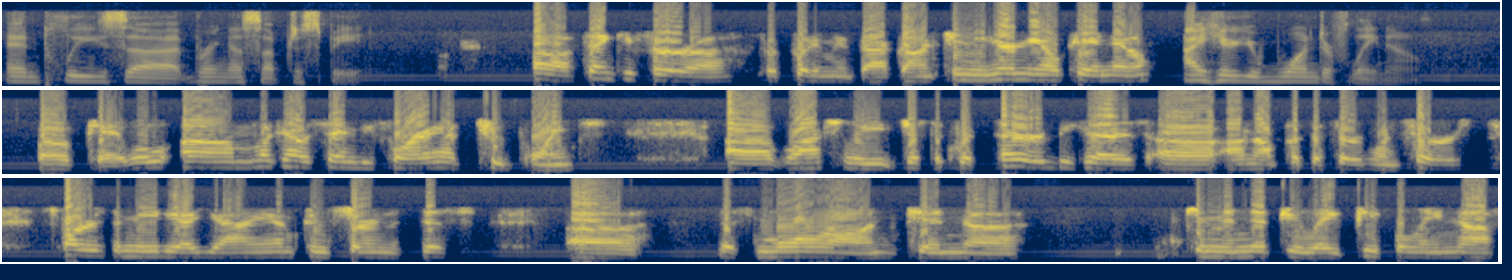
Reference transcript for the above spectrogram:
and please uh, bring us up to speed. Uh, thank you for uh, for putting me back on. Can you hear me okay now? I hear you wonderfully now. Okay. Well, um, like I was saying before, I had two points. Uh, well, actually, just a quick third because, uh, and I'll put the third one first. As far as the media, yeah, I am concerned that this uh, this moron can uh, can manipulate people enough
